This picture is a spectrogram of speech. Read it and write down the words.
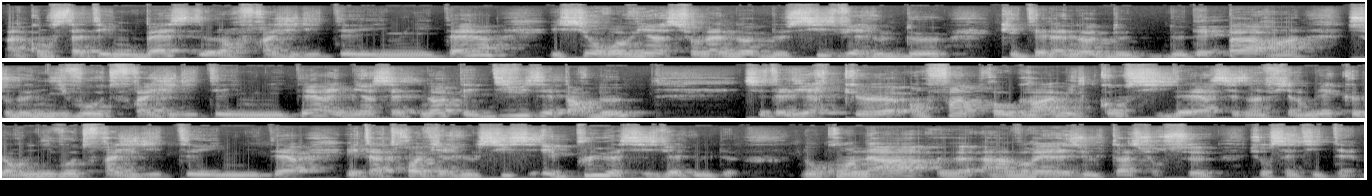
à constater une baisse de leur fragilité immunitaire. Et si on revient sur la note de 6,2, qui était la note de, départ hein, sur le niveau de fragilité immunitaire, eh bien cette note est divisée par deux. C'est-à-dire qu'en fin de programme, ils considèrent, ces infirmiers, que leur niveau de fragilité immunitaire est à 3,6 et plus à 6,2. Donc on a euh, un vrai résultat sur, ce, sur cet item.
